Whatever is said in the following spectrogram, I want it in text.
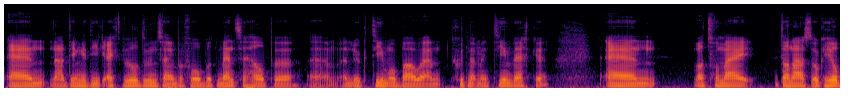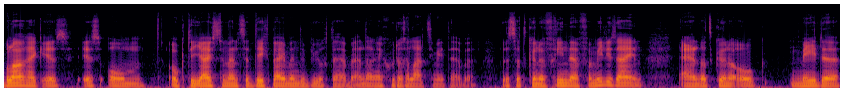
En nou, dingen die ik echt wil doen zijn bijvoorbeeld mensen helpen, um, een leuk team opbouwen en goed met mijn team werken. En wat voor mij daarnaast ook heel belangrijk is, is om ook de juiste mensen dicht bij me in de buurt te hebben en daar een goede relatie mee te hebben. Dus dat kunnen vrienden en familie zijn en dat kunnen ook mede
